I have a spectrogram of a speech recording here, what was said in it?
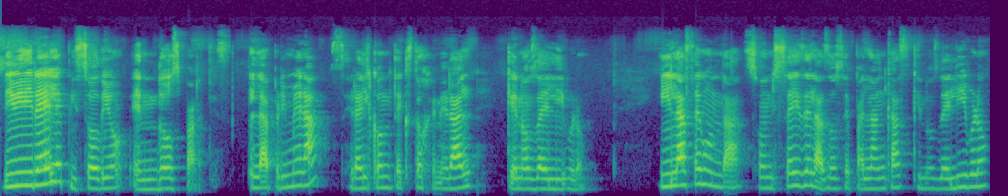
Dividiré el episodio en dos partes. La primera será el contexto general que nos da el libro y la segunda son seis de las doce palancas que nos da el libro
